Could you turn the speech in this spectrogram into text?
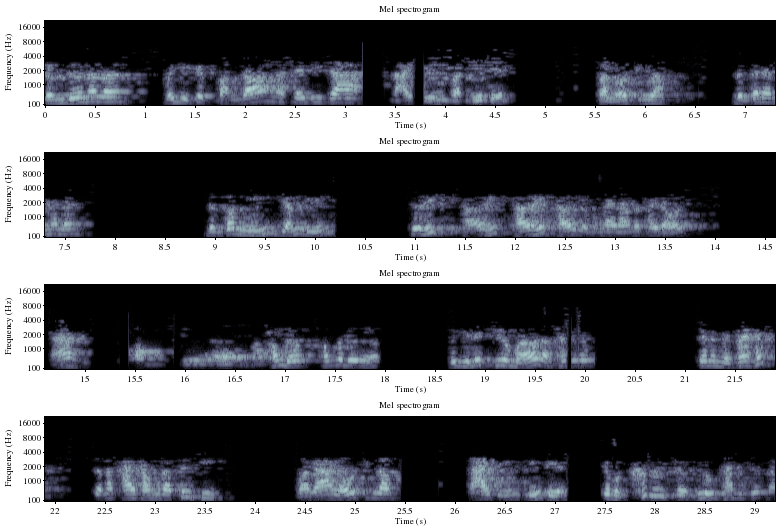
Đừng đưa nó lên, bởi vì cái phần đó nó sẽ đi ra đại diện và tiểu tiện và lỗ chân lông đừng có đem nó lên. Đừng có nghĩ dẫn điển. Cứ hít thở hít thở hít thở rồi một ngày nào nó thay đổi. À không được, không có đưa được bởi vì nó chưa mở làm sao được cho nên mình phải hít, cho nó khai thông ra tứ chi. Và ra lỗ chân lông đại tiện, tiểu tiện. Cho mình khứ được lưu thanh trước đó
